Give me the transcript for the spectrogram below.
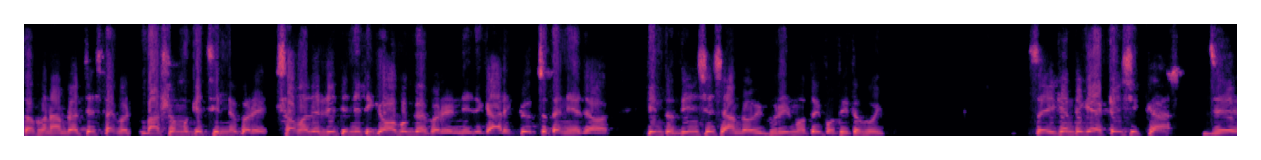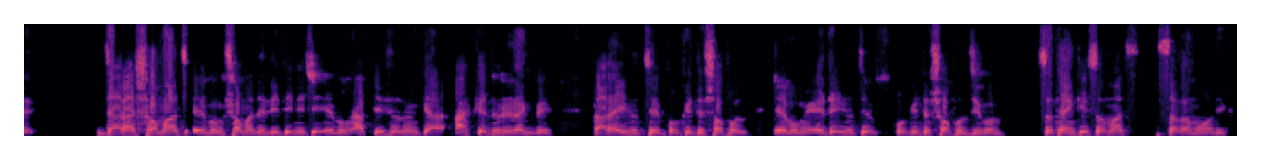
তখন আমরা চেষ্টা করি ভারসাম্যকে ছিন্ন করে সমাজের রীতিনীতিকে অবজ্ঞা করে নিজেকে আরেকটু উচ্চতায় নিয়ে যাওয়ার। কিন্তু দিন শেষে আমরা ওই ঘুড়ির মতোই পতিত হই। তো এইখান থেকে একটাই শিক্ষা যে যারা সমাজ এবং সমাজের রীতিনীতি এবং আত্মীয় স্বজনকে আঁকড়ে ধরে রাখবে, তারাই হচ্ছে প্রকৃত সফল এবং এটাই হচ্ছে প্রকৃত সফল জীবন। So thank you so much আসসালামু আলাইকুম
